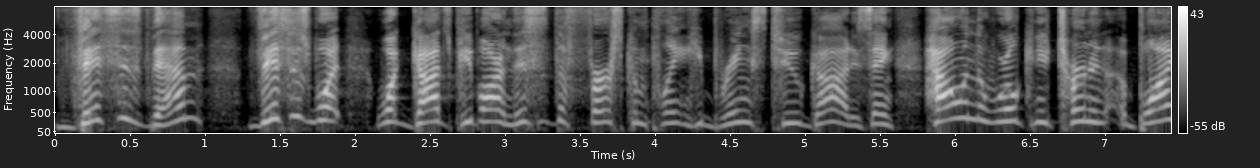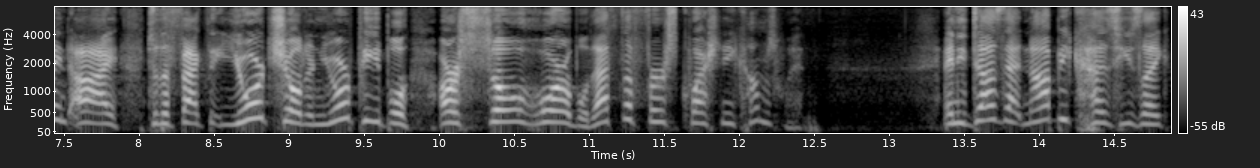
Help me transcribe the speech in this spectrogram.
This is them? This is what, what God's people are. And this is the first complaint he brings to God. He's saying, How in the world can you turn a blind eye to the fact that your children, your people, are so horrible? That's the first question he comes with. And he does that not because he's like,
